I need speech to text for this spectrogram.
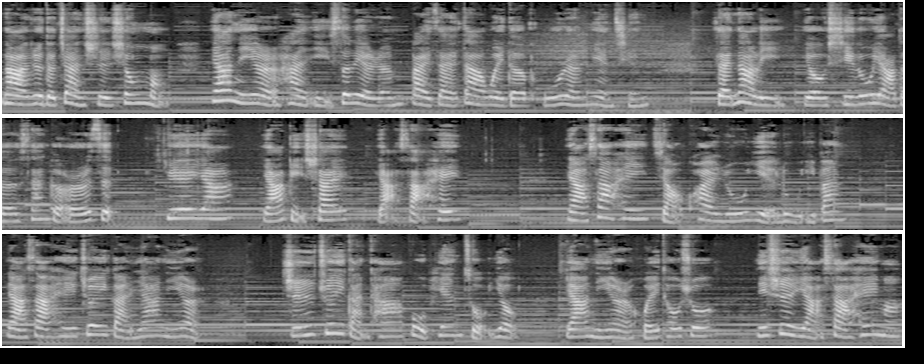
那日的战事凶猛，亚尼尔和以色列人拜在大卫的仆人面前。在那里有希鲁雅的三个儿子约押、亚比筛、亚撒黑。亚撒黑脚快如野鹿一般。亚撒黑追赶亚尼尔，直追赶他不偏左右。亚尼尔回头说：“你是亚撒黑吗？”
